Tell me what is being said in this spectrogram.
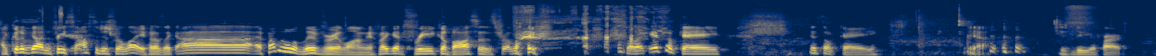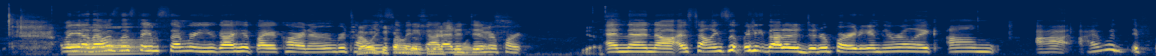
I could have Oh, gotten free dear. sausages for life, and I was like, ah, I probably won't live very long if I get free kibasas for life. so like it's okay, it's okay. Yeah, just do your part. But yeah, that was the Uh, same summer you got hit by a car, and I remember telling the Final somebody that at Destination a one, dinner yes. party. Yes. And then uh, I was telling somebody that at a dinner party, and they were like, um, I, I would, if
